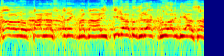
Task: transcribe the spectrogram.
kalau panas terik matahari tidak bergerak, luar biasa.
